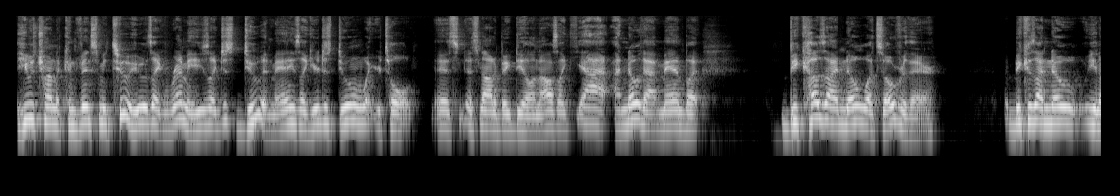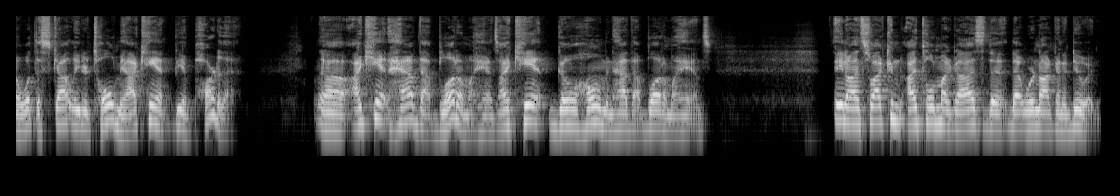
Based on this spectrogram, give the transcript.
he was trying to convince me too. He was like, Remy, he's like, just do it, man. He's like, you're just doing what you're told. It's it's not a big deal. And I was like, yeah, I know that, man, but because I know what's over there, because I know, you know, what the scout leader told me, I can't be a part of that. Uh, I can't have that blood on my hands. I can't go home and have that blood on my hands. You know, and so I can. I told my guys that that we're not going to do it.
